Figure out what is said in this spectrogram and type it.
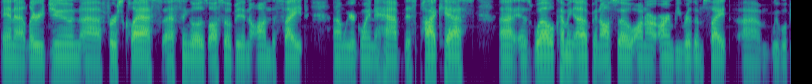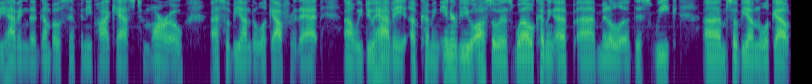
and uh, Larry June uh, First Class uh, single has also been on the site. Um, we are going to have this podcast uh, as well coming up, and also on our R&B Rhythm site, um, we will be having the Gumbo Symphony podcast tomorrow. Uh, so be on the lookout for that. Uh, we do have a upcoming interview also as well coming up middle of this week. Um, so be on the lookout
